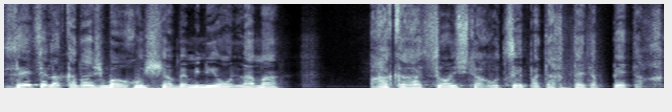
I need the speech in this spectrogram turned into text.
זה אצל הקדוש ברוך הוא שווה מיליון, למה? רק הרצון שאתה רוצה, פתחת את הפתח,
